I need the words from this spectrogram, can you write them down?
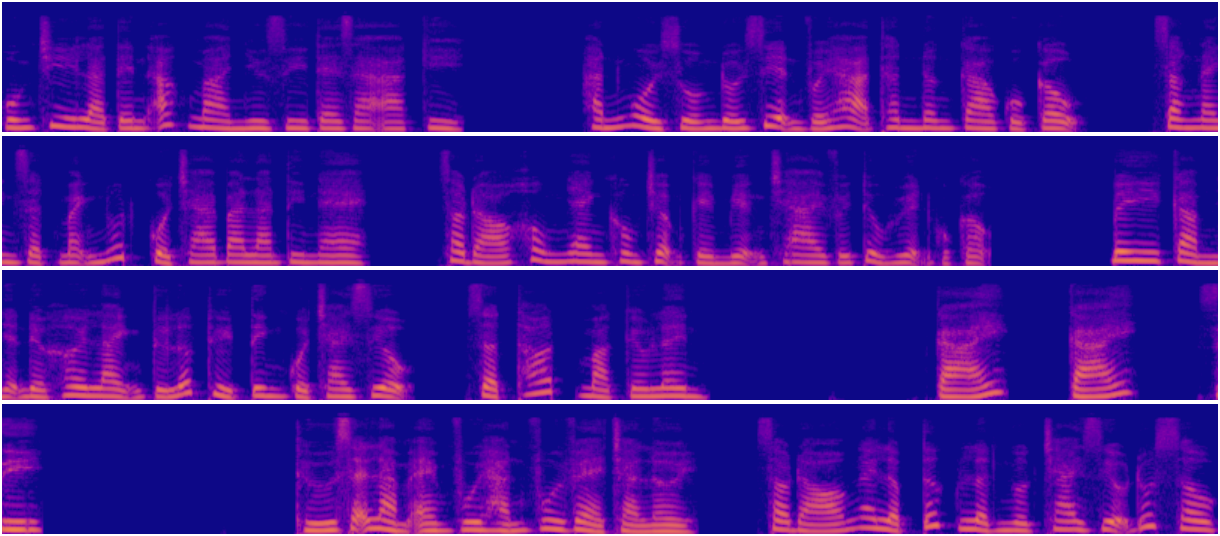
huống chi là tên ác ma như Jiteza Aki. Hắn ngồi xuống đối diện với hạ thân nâng cao của cậu, răng nanh giật mạnh nút của chai Balantine, sau đó không nhanh không chậm kề miệng chai với tiểu huyện của cậu. Bi cảm nhận được hơi lạnh từ lớp thủy tinh của chai rượu, giật thót mà kêu lên. Cái, cái, gì? Thứ sẽ làm em vui hắn vui vẻ trả lời. Sau đó ngay lập tức lật ngược chai rượu đút sâu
